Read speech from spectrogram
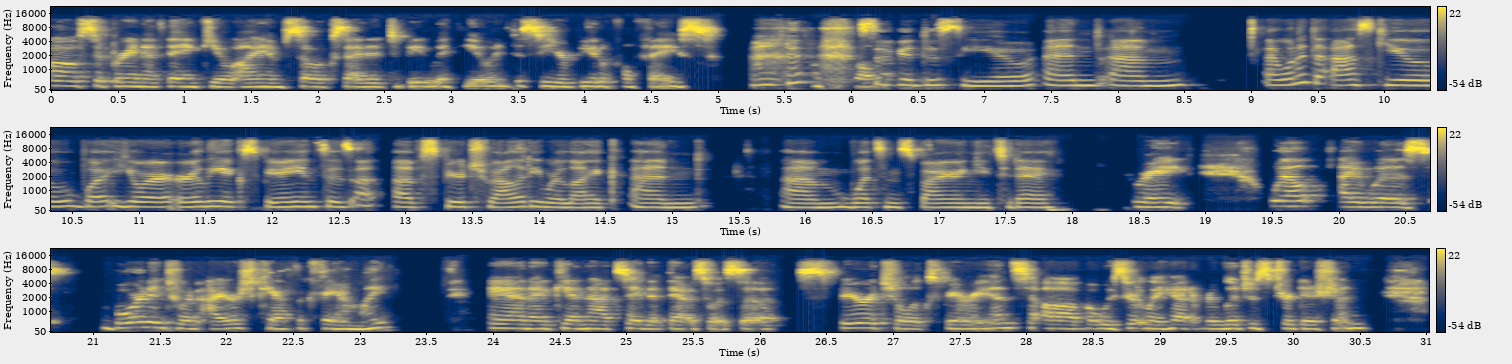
Oh, Sabrina, thank you. I am so excited to be with you and to see your beautiful face. so good to see you. And um, I wanted to ask you what your early experiences of spirituality were like and um, what's inspiring you today. Great. Well, I was born into an Irish Catholic family. And I cannot say that that was a spiritual experience, uh, but we certainly had a religious tradition.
